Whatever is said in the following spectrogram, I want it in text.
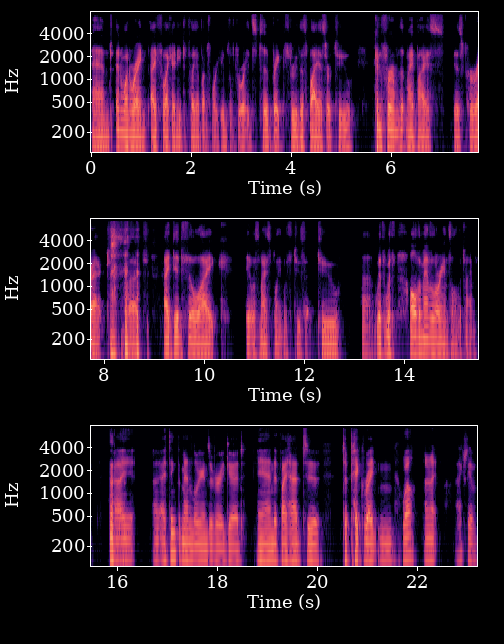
and and one where I, I feel like I need to play a bunch more games with droids to break through this bias or to confirm that my bias is correct. But I did feel like it was nice playing with two set two uh, with with all the Mandalorians all the time. I I think the Mandalorians are very good, and if I had to to pick right, and well, I actually have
